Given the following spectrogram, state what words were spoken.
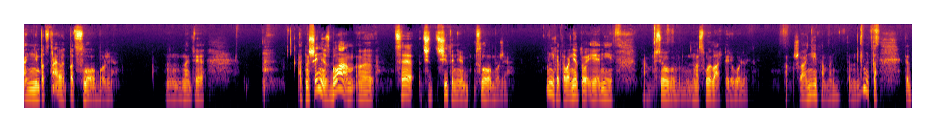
Они не подстраивают под Слово Божье. М, Знаете, отношения с Богом э, – це чи- читання Слова Божьего. У них этого нету, и они там, все на свой лад переводят. Там, що вони там, вони там. Ну, это, это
